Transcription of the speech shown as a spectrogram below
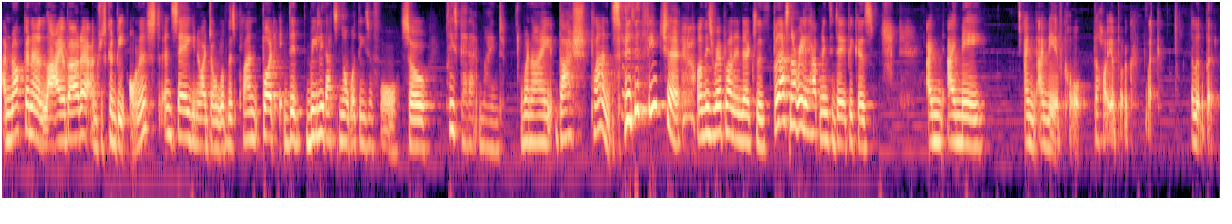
I'm not gonna lie about it. I'm just gonna be honest and say, you know, I don't love this plant. But the, really, that's not what these are for. So please bear that in mind when I bash plants in the future on these rare plant indexes. But that's not really happening today because I, I may, I, I may have caught the Hoya bug, like a little bit.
